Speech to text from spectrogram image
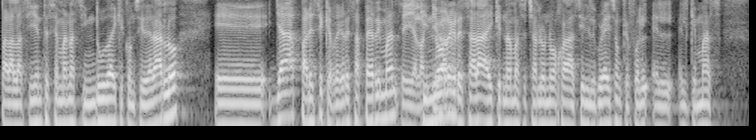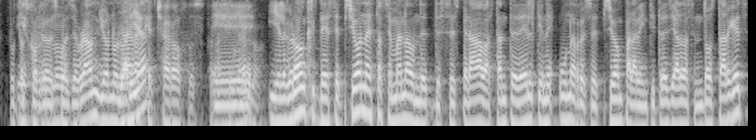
para la siguiente semana, sin duda, hay que considerarlo. Eh, ya parece que regresa Perryman. Sí, si no regresara, hay que nada más echarle un ojo a Cyril Grayson, que fue el, el- el que más rutas Híjoles, corrió después no. de Brown. Yo no lo haría. que echar ojos para Eh, final, ¿no? Y el Gronk decepciona esta semana donde de- se esperaba bastante de él. Tiene una recepción para 23 yardas en dos targets.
